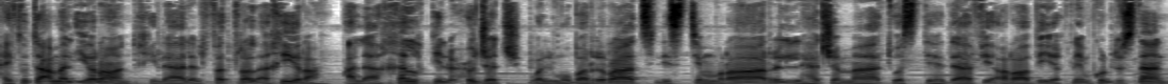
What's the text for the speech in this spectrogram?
حيث تعمل إيران خلال الفترة الأخيرة على خلق الحجج والمبررات لاستمرار الهجمات واستهداف أراضي إقليم كردستان.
